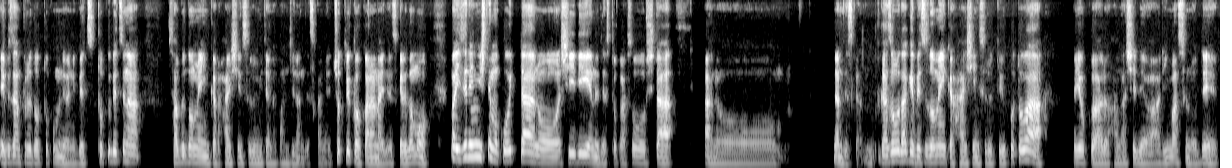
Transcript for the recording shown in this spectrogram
example dot com のように別特別なサブドメインから配信するみたいな感じなんですかね。ちょっとよくわからないですけれども、まあ、いずれにしてもこういったあの CDN ですとか、そうしたあの何ですか、画像だけ別ドメインから配信するということは、よくある話ではありますので、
